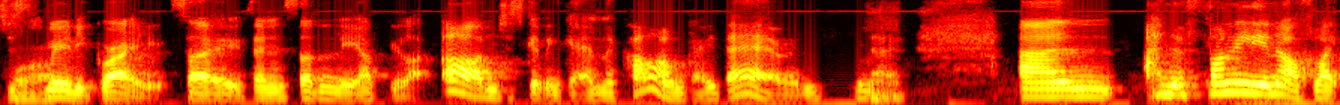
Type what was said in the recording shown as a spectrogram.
just wow. really great so then suddenly i'd be like oh i'm just going to get in the car and go there and you know and and funnily enough like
